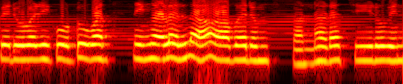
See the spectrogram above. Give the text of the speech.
പെരുവഴി കൂട്ടുവാൻ നിങ്ങളെല്ലാവരും കണ്ണടച്ചിടുവിൻ.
